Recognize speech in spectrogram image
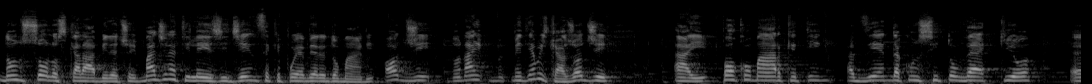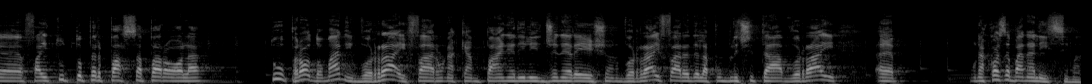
Non solo scalabile, cioè immaginati le esigenze che puoi avere domani. Oggi non hai, mettiamo il caso, oggi hai poco marketing, azienda con sito vecchio, eh, fai tutto per passaparola tu però domani vorrai fare una campagna di lead generation, vorrai fare della pubblicità, vorrai eh, una cosa banalissima.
